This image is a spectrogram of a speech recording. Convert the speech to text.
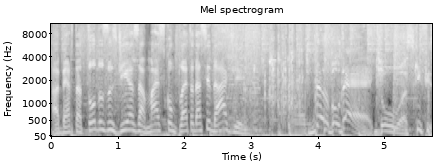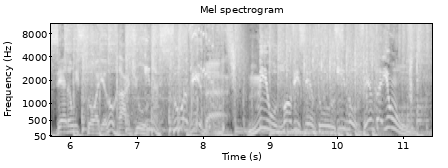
aberta todos os dias a mais completa da cidade. Double Deck. Duas que fizeram história no rádio e na sua vida. 1991.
